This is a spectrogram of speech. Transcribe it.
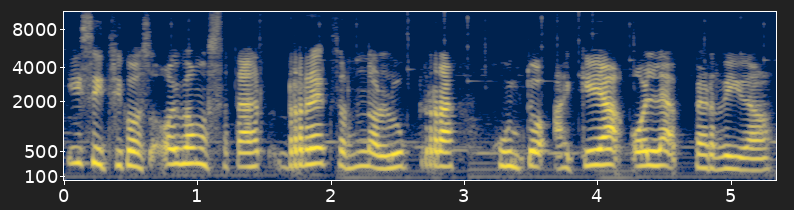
Y sí chicos, hoy vamos a estar reaccionando a Lucra junto a Kea o la perdida.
